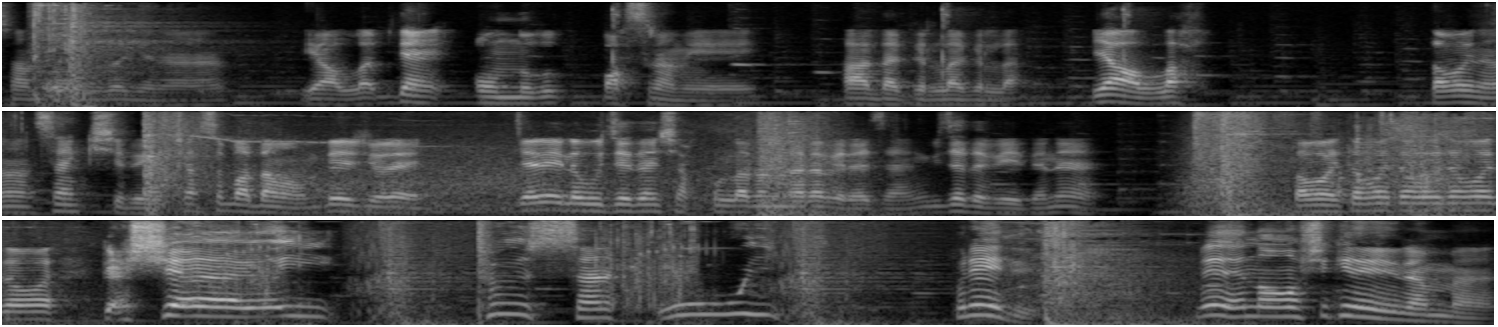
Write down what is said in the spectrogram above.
sandığımıza yenə. Ya Allah, bir dənə onluğu basıram ey. Harda qırla qırla. Ya Allah. Davay lan, sən kişidir. Kasıb adamam, ver görək. Gərək elə ucedən şaqqıllı adamlara verəcəksən. Bizə də ver də nə? Davay, davay, davay, davay, davay. Qəşəng. Ay. Püs sən. Oy. Bu neydi? Ne naşik edirəm mən.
